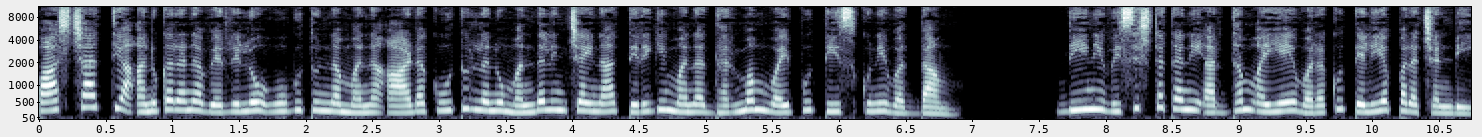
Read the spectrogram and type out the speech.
పాశ్చాత్య అనుకరణ వెర్రిలో ఊగుతున్న మన ఆడకూతుర్లను మందలించైనా తిరిగి మన ధర్మం వైపు తీసుకుని వద్దాం. దీని విశిష్టతని అర్థం అయ్యే వరకు తెలియపరచండి.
